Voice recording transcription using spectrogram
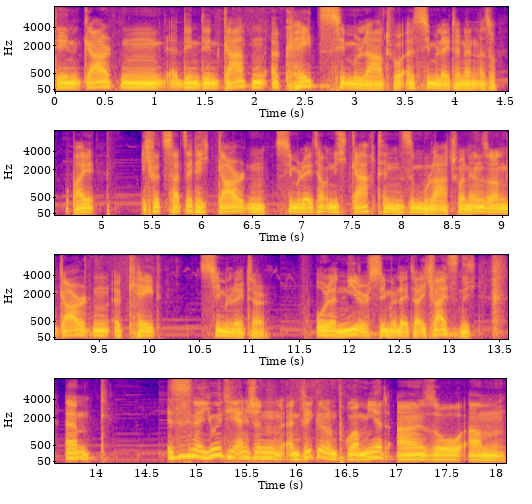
den Garten, äh, den, den Garten Arcade Simulator, äh, Simulator nennen. Also, wobei, ich würde es tatsächlich Garden Simulator und nicht Garten Simulator nennen, sondern Garden Arcade Simulator. Oder Near Simulator, ich weiß es nicht. Ähm, es ist in der Unity Engine entwickelt und programmiert, also ähm,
